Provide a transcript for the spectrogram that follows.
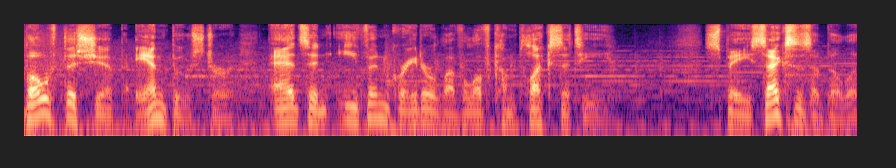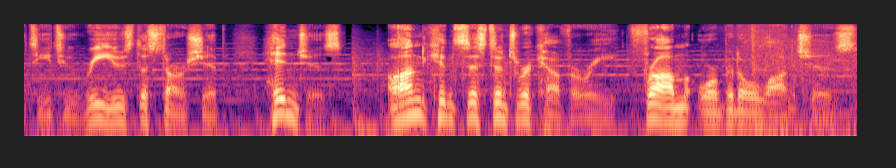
both the ship and booster adds an even greater level of complexity. SpaceX's ability to reuse the Starship hinges on consistent recovery from orbital launches.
